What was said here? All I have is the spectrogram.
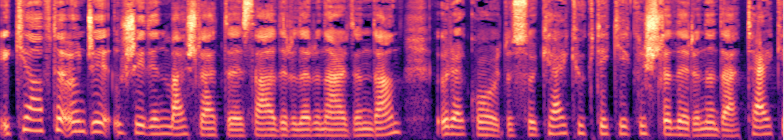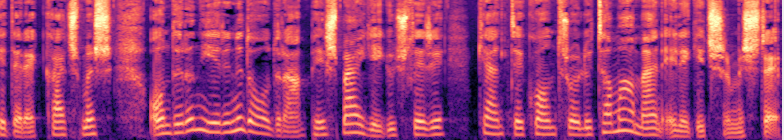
İki hafta önce IŞİD'in başlattığı saldırıların ardından Irak ordusu Kerkük'teki kışlalarını da terk ederek kaçmış, onların yerini dolduran peşmerge güçleri kentte kontrolü tamamen ele geçirmişti.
